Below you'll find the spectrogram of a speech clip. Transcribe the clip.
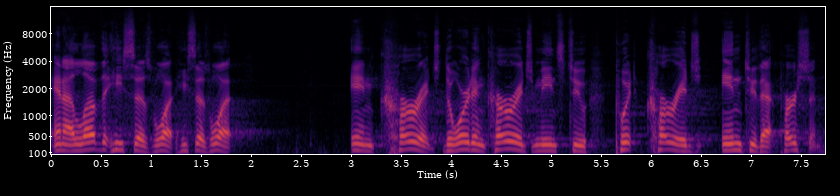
And I love that he says what? He says what? Encourage. The word encourage means to put courage into that person.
